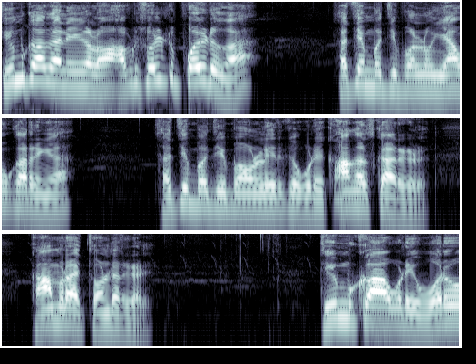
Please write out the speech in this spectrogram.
திமுக தான் நீங்களும் அப்படி சொல்லிட்டு போயிடுங்க. சத்தியம்பத்தி பவனில் ஏன் உட்கார்றீங்க? சத்தியம்பத்தி பவனில் இருக்கக்கூடிய காங்கிரஸ்காரர்கள் காமராஜ் தொண்டர்கள் திமுகவுடைய உறவு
